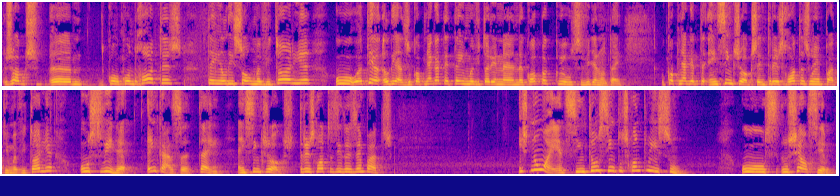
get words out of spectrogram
jogos uh, com, com derrotas, têm ali só uma vitória. O, até, aliás, o Copenhaga até tem uma vitória na, na Copa que o Sevilha não tem. O Copenhaga em 5 jogos tem 3 derrotas, um empate e uma vitória. O Sevilha em casa tem em 5 jogos 3 derrotas e 2 empates. Isto não é assim tão simples quanto isso. O, o Chelsea,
